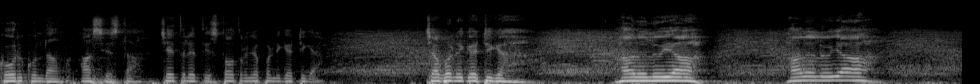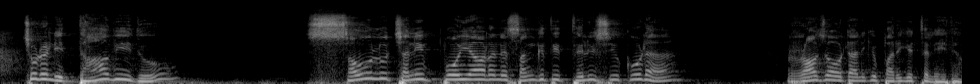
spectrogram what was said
కోరుకుందాం ఆశిస్తాం. చేతులెత్తి స్తోత్రం చెప్పండి గట్టిగా. చెప్పండి గట్టిగా. హలలుయా హలలుయా చూడండి దావీదు సౌలు చనిపోయాడనే సంగతి తెలిసి కూడా రాజు అవటానికి పరిగెత్తలేదు.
